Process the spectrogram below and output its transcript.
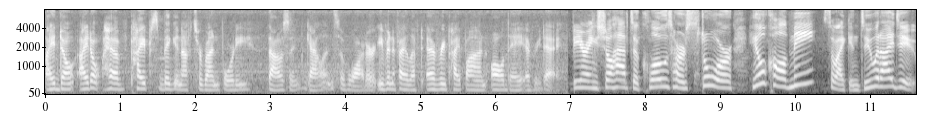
I don't I don't have pipes big enough to run 40,000 gallons of water, even if I left every pipe on all day, every day. Fearing she'll have to close her store, Hill called me so I can do what I do.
